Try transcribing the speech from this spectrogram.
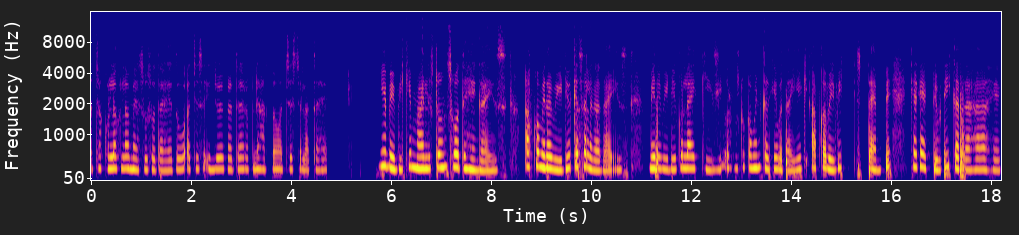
अच्छा खुला खुला महसूस होता है तो वो अच्छे से इंजॉय करता है और अपने हाथ पाँव अच्छे से चलाता है। ये बेबी के माइलस्टोन्स होते हैं गाइस आपको मेरा वीडियो कैसा लगा गाइस मेरे वीडियो को लाइक कीजिए और मुझको कमेंट करके बताइए कि आपका बेबी इस टाइम पे क्या क्या एक्टिविटी कर रहा है।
